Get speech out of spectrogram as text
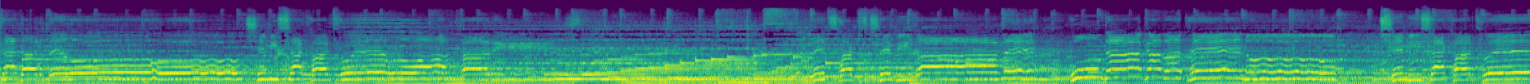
სადარდელო ჩემი საქართველო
